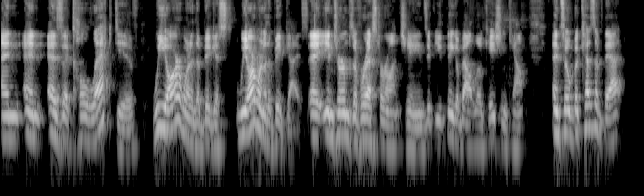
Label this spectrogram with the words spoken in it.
and and as a collective, we are one of the biggest we are one of the big guys uh, in terms of restaurant chains if you think about location count. And so because of that,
